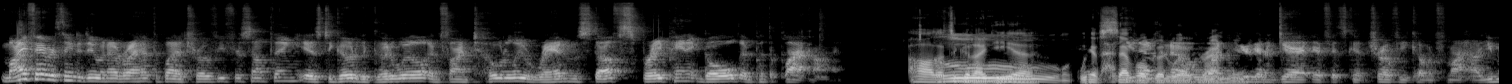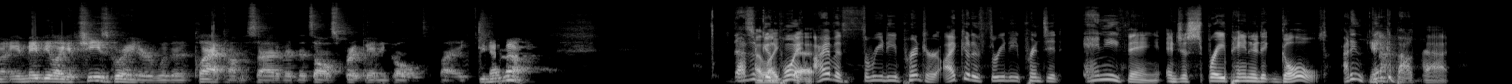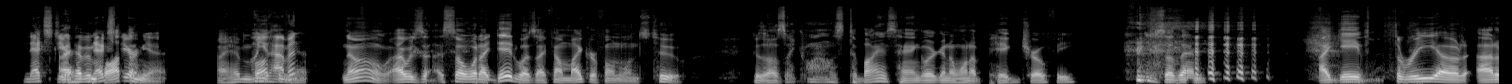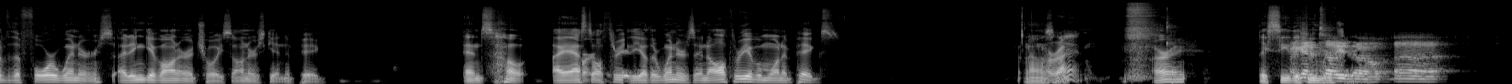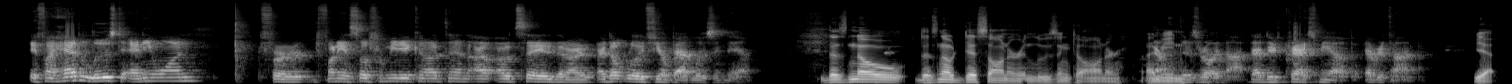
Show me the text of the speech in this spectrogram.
my favorite thing to do whenever I have to buy a trophy for something is to go to the Goodwill and find totally random stuff, spray paint it gold, and put the plaque on it. Oh, that's a good idea. We have uh, You several never know Goodwills around here. you're gonna get if it's a trophy coming from my house. You might it may be like a cheese grater with a plaque on the side of it that's all spray painted gold. Like you never know. That's a I good like point. that. I have a 3D printer. I could have 3D printed anything and just spray painted it gold. I didn't think Yeah. about that. Next year, I haven't next bought year, them yet. I haven't Oh, bought you them haven't? yet. No, I was uh, so what I did was I found microphone ones too. Because I was like, well, is Tobias Hangler gonna want a pig trophy? So then I gave three out out of the four winners. I didn't give Honor a choice. Honor's getting a pig. And so I asked all three of the other winners, and all three of them wanted pigs. all like, right, all right. They see the I gotta humor. tell you though, uh, if I had to lose to anyone for funniest social media content, I, I would say that I, I don't really feel bad losing to him. There's no there's no dishonor in losing to honor. I No, mean, there's really not. That dude cracks me up every time. Yeah,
